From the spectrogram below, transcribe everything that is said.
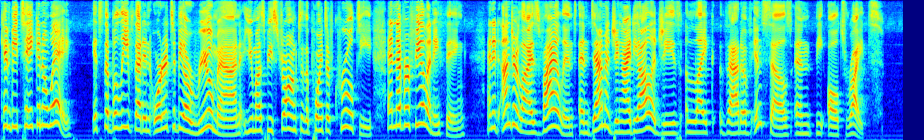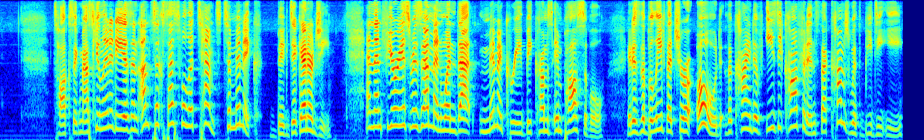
can be taken away. It's the belief that in order to be a real man, you must be strong to the point of cruelty and never feel anything and it underlies violent and damaging ideologies like that of incels and the alt right. Toxic masculinity is an unsuccessful attempt to mimic big dick energy, and then furious resentment when that mimicry becomes impossible. It is the belief that you're owed the kind of easy confidence that comes with BDE,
